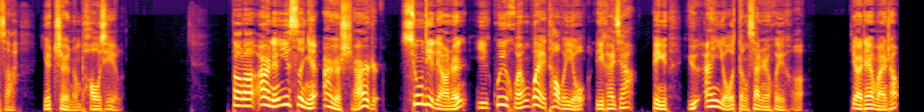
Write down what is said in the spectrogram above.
此啊，也只能抛弃了。到了二零一四年二月十二日，兄弟两人以归还外套为由离开家，并与于安友等三人会合。第二天晚上，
